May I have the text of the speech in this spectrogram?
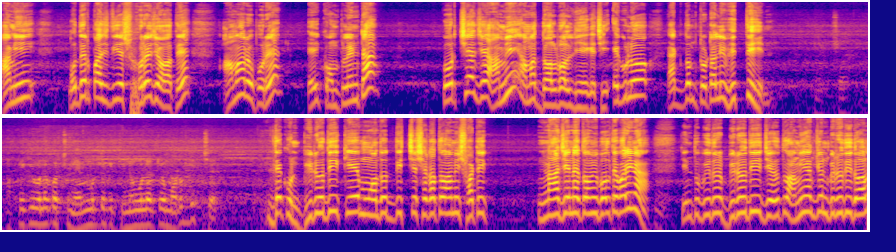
আমি ওদের পাশ দিয়ে সরে যাওয়াতে আমার ওপরে এই কমপ্লেনটা করছে যে আমি আমার দলবল নিয়ে গেছি। এগুলো একদম টোটালি ভিত্তিহীন। আপনি কি মনে করছেন এর মধ্যে কি তৃণমূলের কেউ মদত দিচ্ছে? দেখুন বিরোধী কে মদত দিচ্ছে সেটা তো আমি সঠিক না জেনে তো আমি বলতে পারি না। কিন্তু বিরো- বিরোধী যেহেতু আমি একজন বিরোধী দল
